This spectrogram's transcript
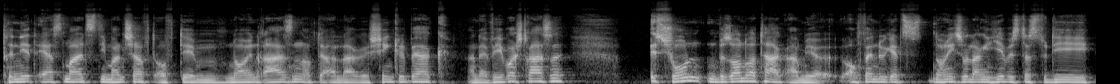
trainiert erstmals die Mannschaft auf dem neuen Rasen auf der Anlage Schinkelberg an der Weberstraße. Ist schon ein besonderer Tag, Amir. Auch wenn du jetzt noch nicht so lange hier bist, dass du die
